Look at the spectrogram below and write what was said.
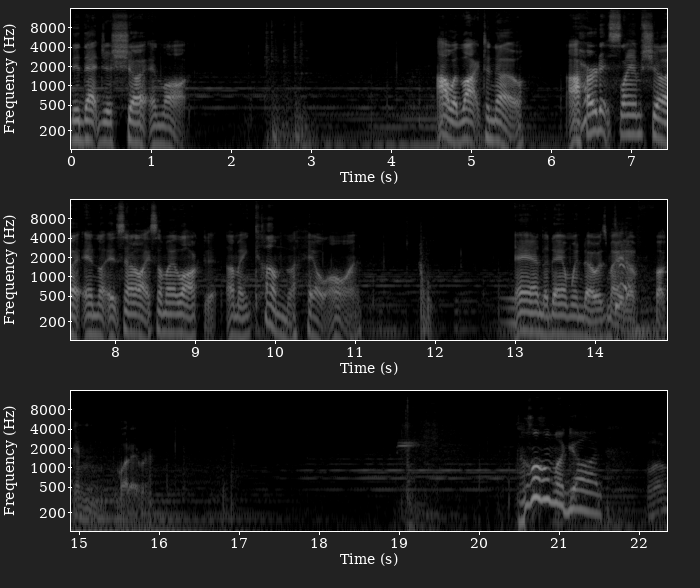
did that just shut and lock? I would like to know. I heard it slam shut and it sounded like somebody locked it. I mean, come the hell on. And the damn window is made of fucking whatever. Oh my god. Hello?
